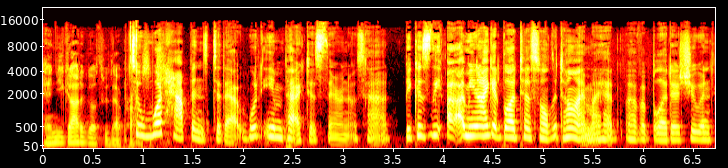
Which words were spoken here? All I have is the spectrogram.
And you got to go through that process. Mm-hmm. So what happens to that? What impact has Theranos had? Because the I mean, I get blood tests all the time. I had I have a blood issue, and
